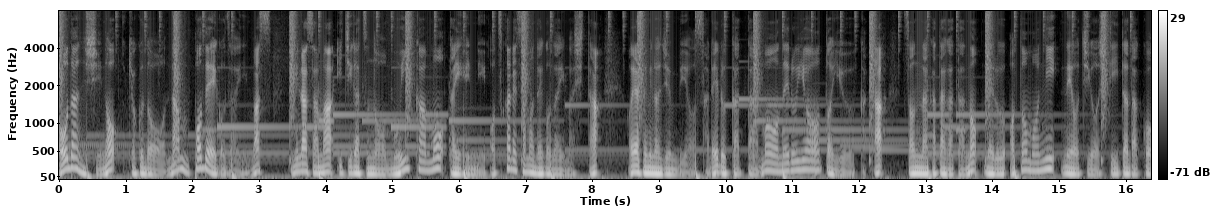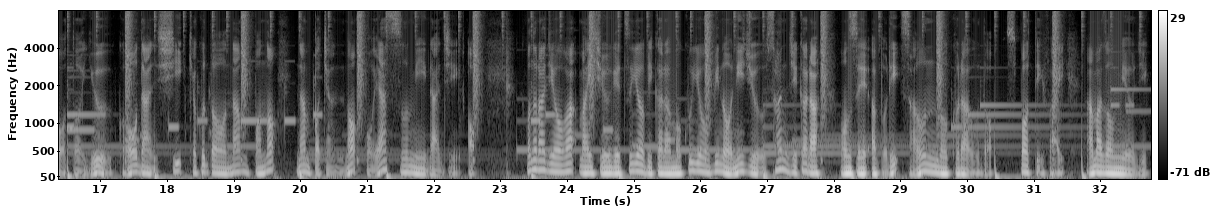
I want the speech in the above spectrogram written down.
講談師の極道南歩でございます。皆様1月の6日も大変にお疲れ様でございました。お休みの準備をされる方、もう寝るよという方、そんな方々の寝るおともに寝落ちをしていただこうという講談師極道南歩の南歩ちゃんのおやすみラジオ。このラジオは毎週月曜日から木曜日の23時から音声アプリサウンドクラウド、Spotify、Amazon Music、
